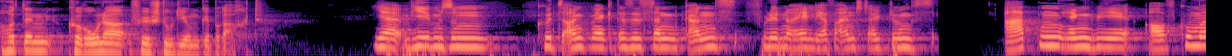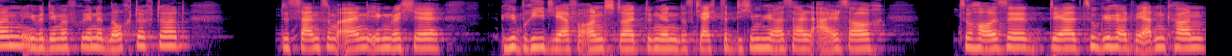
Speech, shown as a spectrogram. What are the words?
hat denn Corona für Studium gebracht? Ja, wie eben schon kurz angemerkt, dass es dann ganz viele neue Lehrveranstaltungsarten irgendwie aufkommen, über die man früher nicht nachgedacht hat. Das sind zum einen irgendwelche Hybrid-Lehrveranstaltungen, das gleichzeitig im Hörsaal als auch zu Hause, der zugehört werden kann.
